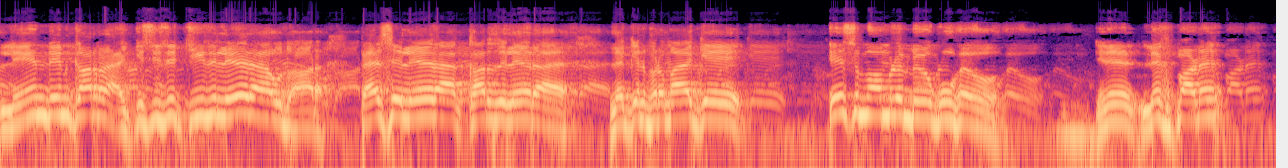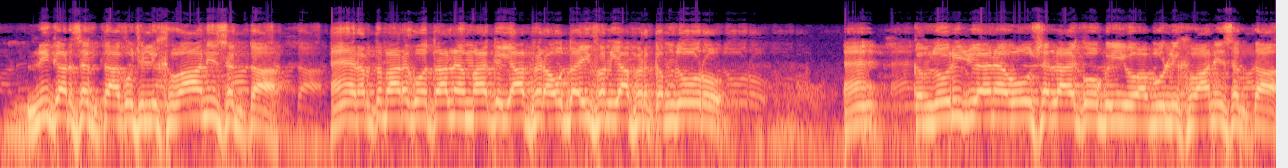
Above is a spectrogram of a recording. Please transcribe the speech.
لین دین کر رہا ہے۔ کسی سے چیز لے رہا ہے، ادھار، پیسے لے رہا ہے، قرض لے رہا ہے۔ لیکن فرمایا کہ اس معاملے میں بے وقوف ہے وہ۔ انہیں لکھ پاڑے نہیں کر سکتا، کچھ لکھوا نہیں سکتا۔ ہیں، رب تبارک و تعالیٰ نے کہ یا پھر اودائفن یا پھر کمزور ہو۔ کمزوری جو ہے نا وہ اسے لائق ہو گئی ہو، اب وہ لکھوا نہیں سکتا۔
